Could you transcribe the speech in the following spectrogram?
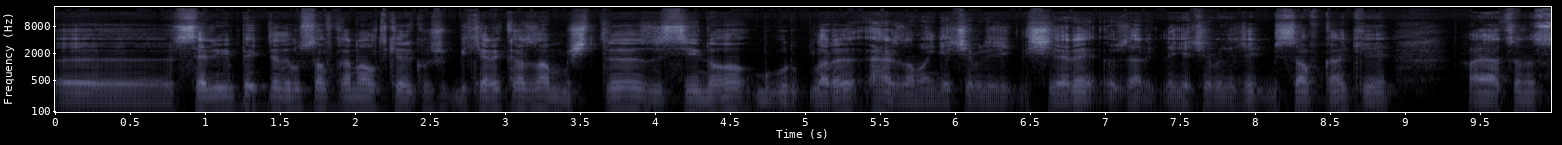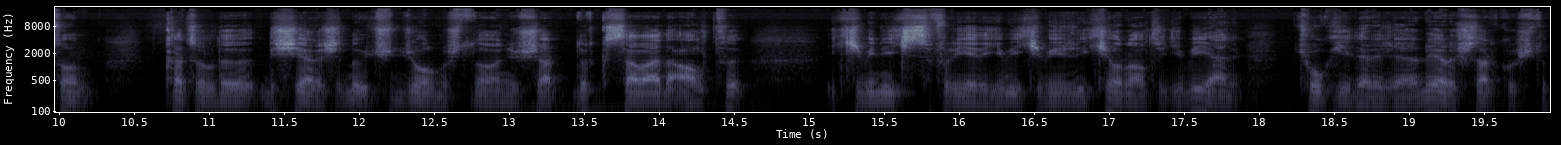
E, Selim İpek'le de bu safkan 6 kere koşup bir kere kazanmıştı. Zissino bu grupları her zaman geçebilecek, dişilere özellikle geçebilecek bir safkan ki hayatının son katıldığı dişi yarışında 3. olmuştu. Daha önce şartlıdır. Kısa vade 6. 2002-07 gibi, 2100-216 gibi yani çok iyi derecelerde yarışlar koştu.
